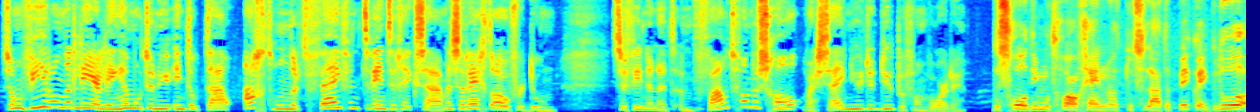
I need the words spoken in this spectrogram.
Zo'n 400 leerlingen moeten nu in totaal 825 examens rechtover doen. Ze vinden het een fout van de school waar zij nu de dupe van worden. De school die moet gewoon geen toetsen laten pikken. Ik bedoel,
